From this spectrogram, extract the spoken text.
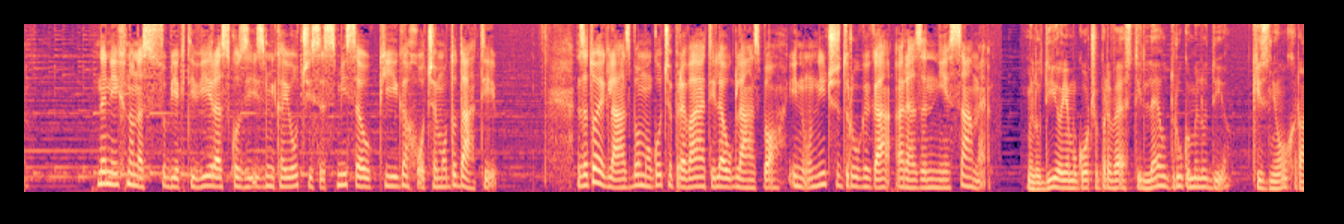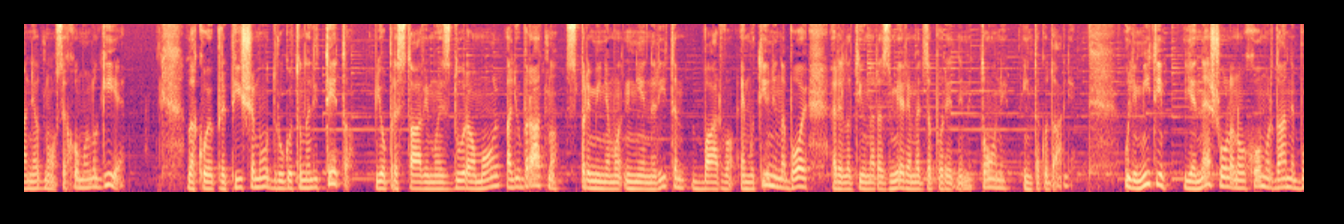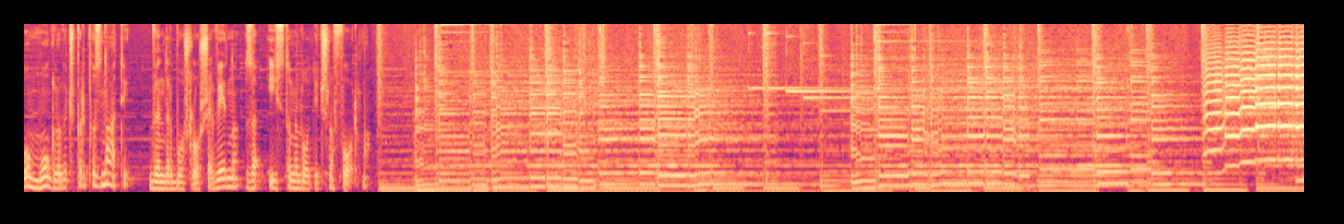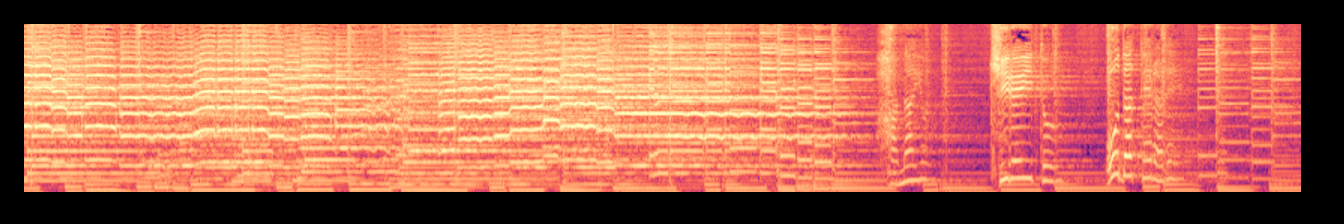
Nenehno nas subjektivira skozi izmikajoči se smisel, ki ga hočemo dodati. Zato je glasbo mogoče prevajati le v glasbo in v nič drugega razen nje same. Melodijo je mogoče prevesti le v drugo melodijo, ki z njo ohranja odnose homologije. Lahko jo prepišemo v drugo tonaliteto, jo prestavimo iz dura v mol ali obratno, spreminjamo njen ritem, barvo, emotivni naboj, relativna razmerja med zaporednimi toni in tako dalje. V limiti je nešolano uho morda ne bo moglo več prepoznati, vendar bo šlo še vedno za isto melodično formo.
